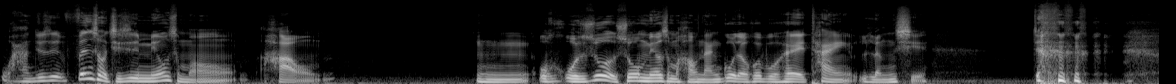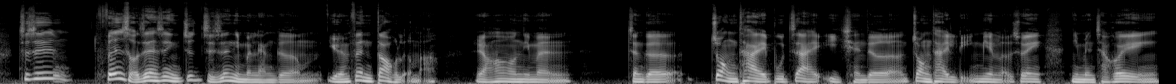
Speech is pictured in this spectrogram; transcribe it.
哇，就是分手其实没有什么好，嗯，我我如果说没有什么好难过的，会不会太冷血？就 就是。分手这件事情就只是你们两个缘分到了嘛，然后你们整个状态不在以前的状态里面了，所以你们才会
